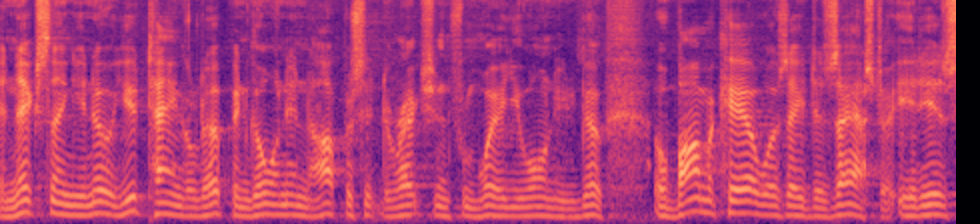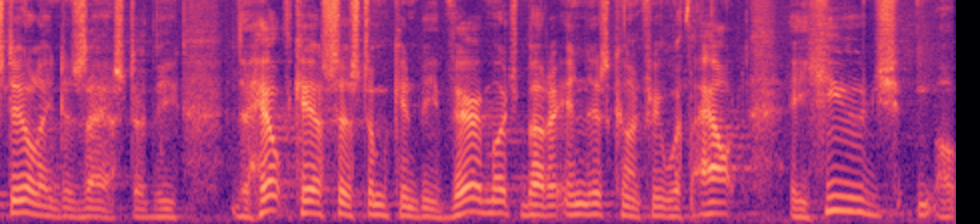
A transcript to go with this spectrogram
and next thing you know, you're tangled up and going in the opposite direction from where you wanted to go. Obamacare was a disaster. It is still a disaster. The, the health care system can be very much better in this country without a huge uh,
